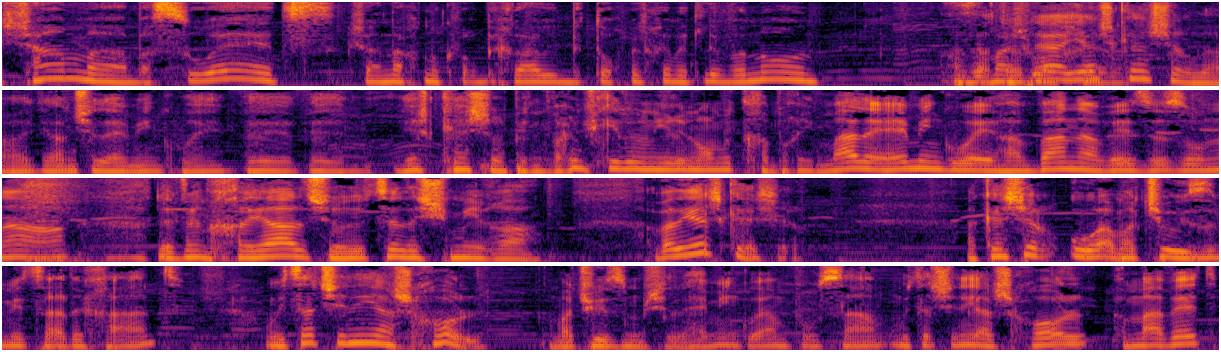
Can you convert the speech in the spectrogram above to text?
שמה, בסואץ, כשאנחנו כבר בכלל בתוך מלחמת לבנון. אז אתה יודע, אחר. יש קשר לעניין של המינגווי, ויש קשר בין דברים שכאילו נראים לא מתחברים. מה להמינגווי, הוואנה ואיזה זונה, לבין חייל שיוצא לשמירה. אבל יש קשר. הקשר הוא המצ'ואיזם מצד אחד, ומצד שני השכול. המצ'ואיזם של המינגווי המפורסם, ומצד שני השכול, המוות,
